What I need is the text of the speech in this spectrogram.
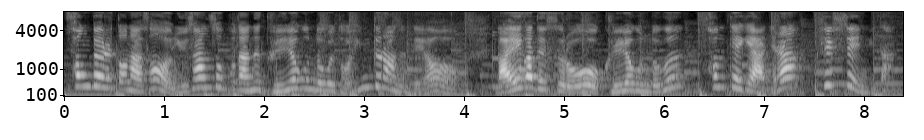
성별을 떠나서 유산소보다는 근력 운동을 더 힘들어하는데요. 나이가 들수록 근력 운동은 선택이 아니라 필수입니다.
